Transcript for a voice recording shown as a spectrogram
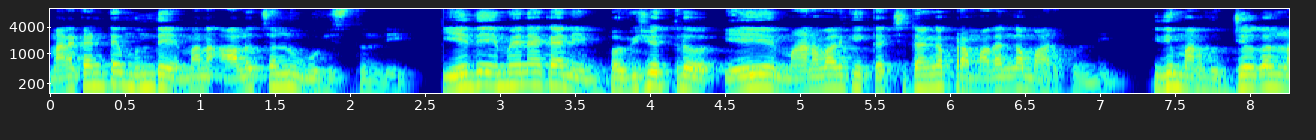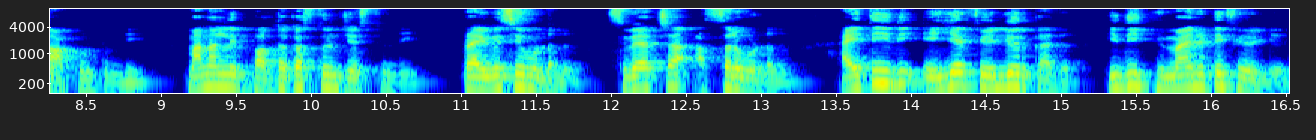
మనకంటే ముందే మన ఆలోచనలను ఊహిస్తుంది. ఏది ఏమైనా కానీ భవిష్యత్తులో ఏఏ మానవాళికి ఖచ్చితంగా ప్రమాదంగా మారుతుంది. ఇది మన ఉద్యోగాలను ఆకుంటుంది మనల్ని బద్దకస్తులు చేస్తుంది. ప్రైవసీ ఉండదు. స్వేచ్ఛ అస్సలు ఉండదు. అయితే ఇది ఏఏ ఫెయిల్యూర్ కాదు. ఇది హ్యుమానిటీ ఫెయిల్యూర్.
